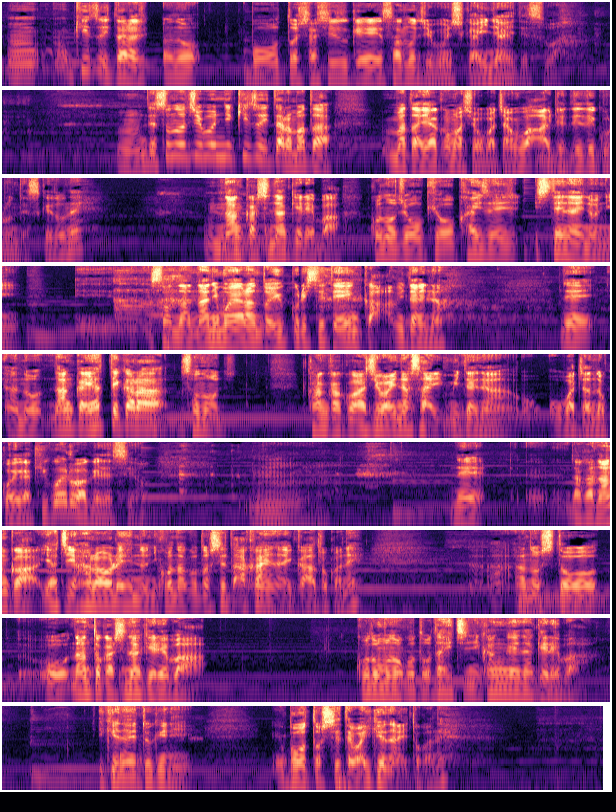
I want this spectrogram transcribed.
うん、気づいたらあのぼーっとした静けさの自分しかいないですわ、うん、でその自分に気づいたらまたまたやかましいおばちゃんわーって出てくるんですけどね。なんかしなければこの状況を改善してないのにえー。そんな何もやらんとゆっくりしててええんかみたいな。ねあのなんかやってからその感覚を味わいなさいみたいなおばちゃんの声が聞こえるわけですよ。うん、ねだからなんか家賃払われへんのにこんなことしてたらあかんやないかとかね。あの人を何とかしなければ子供のことを第一に考えなければいけない時にぼーっとしててはいけないとかね。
